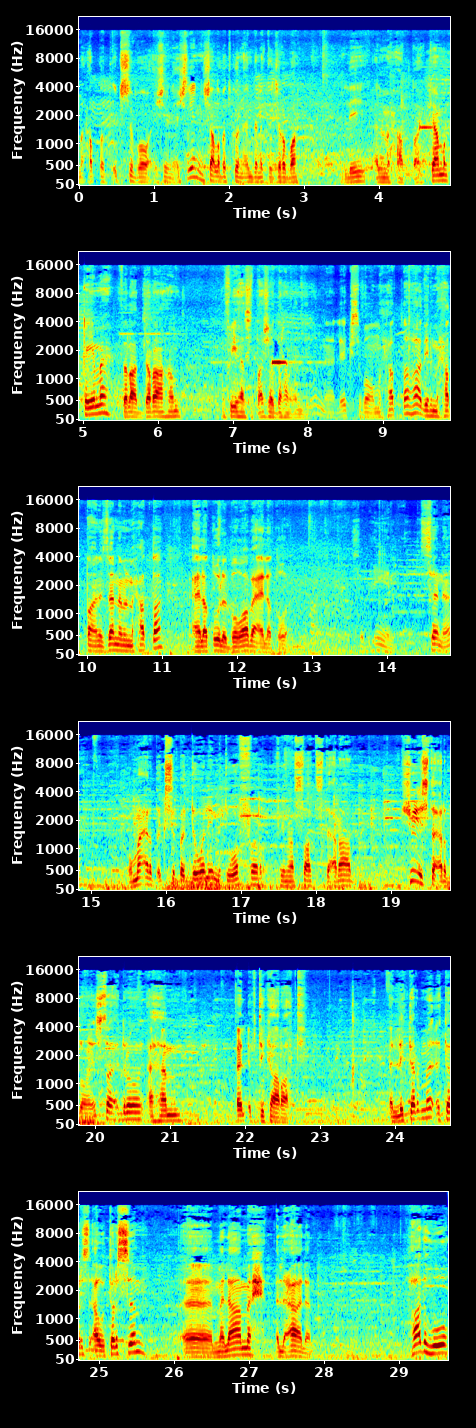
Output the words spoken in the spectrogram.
محطة إكسبو 2020 إن شاء الله بتكون عندنا تجربة للمحطة. كم القيمة؟ ثلاث دراهم وفيها 16 درهم عندي. الاكسبو محطة. هذه المحطة نزلنا من المحطة على طول البوابة على طول. 70 سنة ومعرض إكسبو الدولي متوفر في منصات استعراض. شو يستعرضون؟ يستعرضون أهم الابتكارات. اللي ترس أو ترسم آه، ملامح العالم. هذا هو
